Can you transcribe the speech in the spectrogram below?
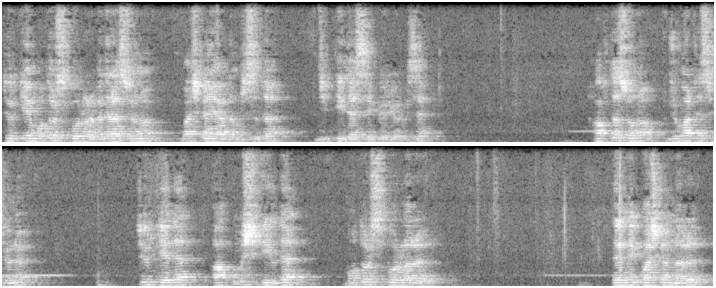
Türkiye Motor Sporları Federasyonu Başkan Yardımcısı da ciddi destek veriyor bize. Hafta sonu cumartesi günü Türkiye'den 60 ilden motor sporları dernek başkanları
